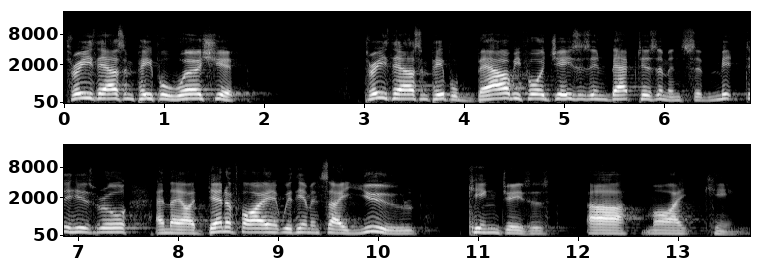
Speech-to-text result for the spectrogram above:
3,000 people worship. 3,000 people bow before Jesus in baptism and submit to his rule, and they identify with him and say, You, King Jesus, are my King.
